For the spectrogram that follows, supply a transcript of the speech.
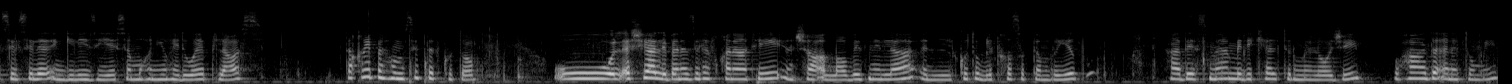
سلسلة إنجليزية يسموها New Headway Plus تقريبا هم ستة كتب. والأشياء اللي بنزلها في قناتي إن شاء الله بإذن الله الكتب اللي تخص التمريض. هذا اسمه medical terminology وهذا anatomy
